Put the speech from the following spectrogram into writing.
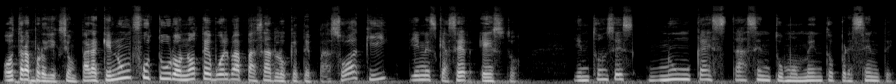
Otra proyección. Para que en un futuro no te vuelva a pasar lo que te pasó aquí, tienes que hacer esto. Y entonces nunca estás en tu momento presente,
